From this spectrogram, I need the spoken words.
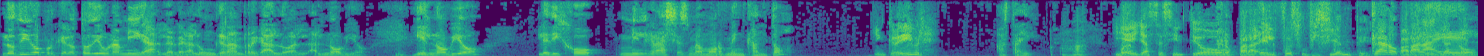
Lo digo porque el otro día una amiga le regaló un gran regalo al, al novio y el novio le dijo, mil gracias, mi amor, me encantó. Increíble. Hasta ahí. Ajá. Y Bueno, ella se sintió... Pero para él fue suficiente. Claro, para, ella él no.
